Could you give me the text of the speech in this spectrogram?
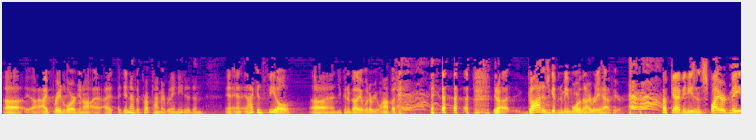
uh, I prayed, Lord, you know, I, I didn't have the prep time I really needed, and and, and I can feel, uh, and you can evaluate whatever you want, but you know, God has given me more than I really have here. okay, I mean, He's inspired me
